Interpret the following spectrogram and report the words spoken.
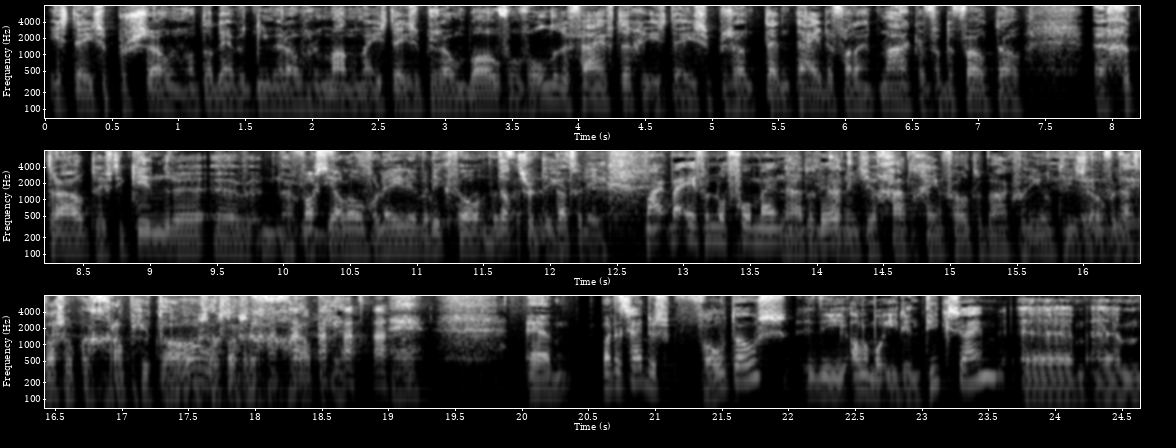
is deze persoon, want dan hebben we het niet meer over een man... maar is deze persoon boven of onder de 50? Is deze persoon ten tijde van het maken van de foto eh, getrouwd? Heeft hij kinderen? Eh, nou, Was die al overleden, weet ik veel. Dat soort dingen. Dat soort dingen. Maar, maar even nog voor mijn nou, dat beeld. kan niet. Je gaat geen foto maken van iemand die is overleden. Dat was ook een grapje, Thomas. Oh, dat was een grapje. Hè. Ehm, maar dat zijn dus foto's die allemaal identiek zijn. ehm, ehm,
